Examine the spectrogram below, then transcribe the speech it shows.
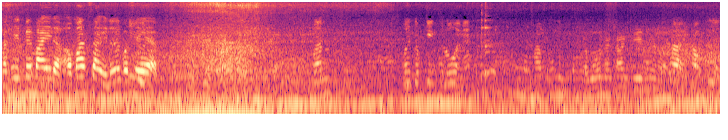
มันเฮ็ดใหม่ๆน่ะเอามาใส่เลยบ่แซ่บมันมันกับเกงพะโล้เห็นไหมครับกระโดดทางกลางกินไม่หรอใช่เข้าเครื่อง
